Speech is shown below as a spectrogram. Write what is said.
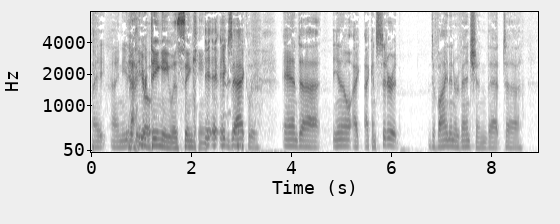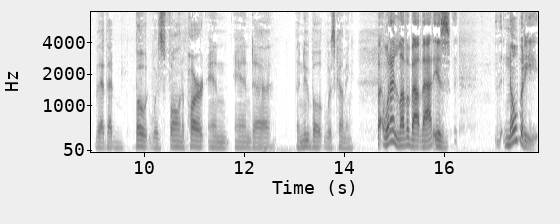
I I needed yeah, your go, dinghy was sinking. I, exactly, and uh, you know I, I consider it divine intervention that uh, that that boat was falling apart and and uh, a new boat was coming. But what I love about that is nobody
